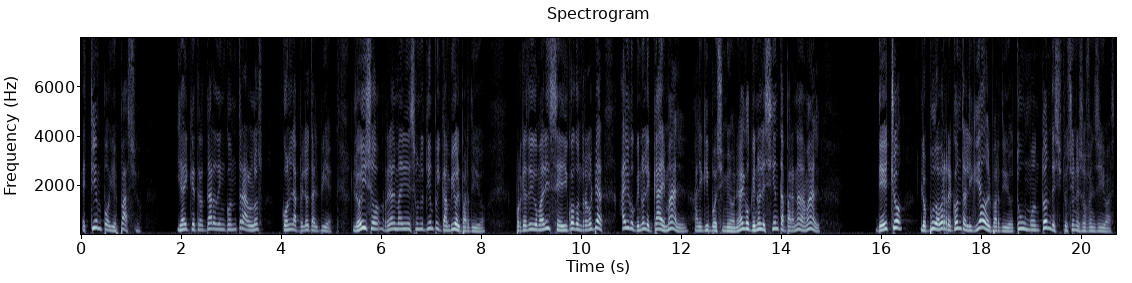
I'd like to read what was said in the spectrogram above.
Es tiempo y espacio. Y hay que tratar de encontrarlos con la pelota al pie. Lo hizo Real Madrid en el segundo tiempo y cambió el partido porque Atlético Madrid se dedicó a contragolpear, algo que no le cae mal al equipo de Simeone, algo que no le sienta para nada mal. De hecho, lo pudo haber recontra liquidado el partido, tuvo un montón de situaciones ofensivas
